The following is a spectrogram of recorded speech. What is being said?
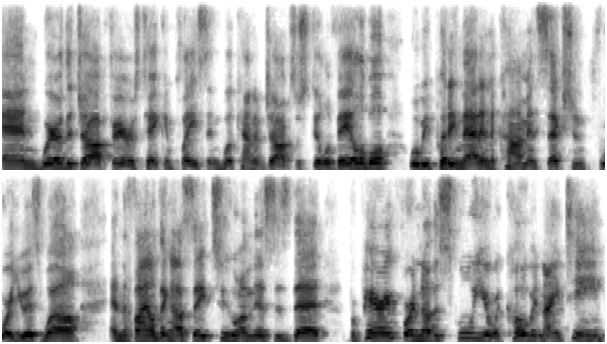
and where the job fair is taking place and what kind of jobs are still available. We'll be putting that in the comments section for you as well. And the final thing I'll say too on this is that preparing for another school year with COVID 19,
